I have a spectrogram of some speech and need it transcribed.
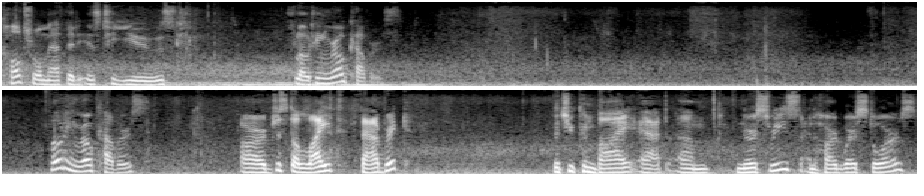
cultural method is to use floating row covers. Floating row covers are just a light fabric that you can buy at um, nurseries and hardware stores.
